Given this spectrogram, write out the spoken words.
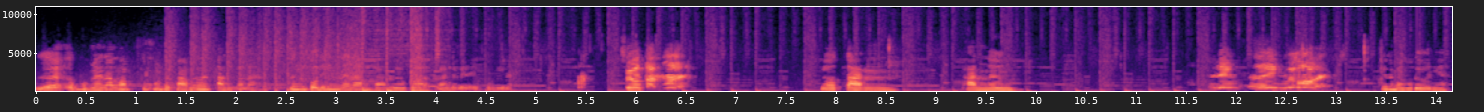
เรื่อยเออผมแนะนำว่าทุกคนไปฟาร์มไม่ไว้ตันก่อนนะซึ่งตัวที่แนะนำฟาร์มเรื่อยก็น่าจะเป็นไอ้พวกนี้แหละเปรี้ยวตันเท่าไหร่เปรี้ยวตันพันหนึ่ง เองเองเรื่องอะที่ทำไมกูเดินเงี้ย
